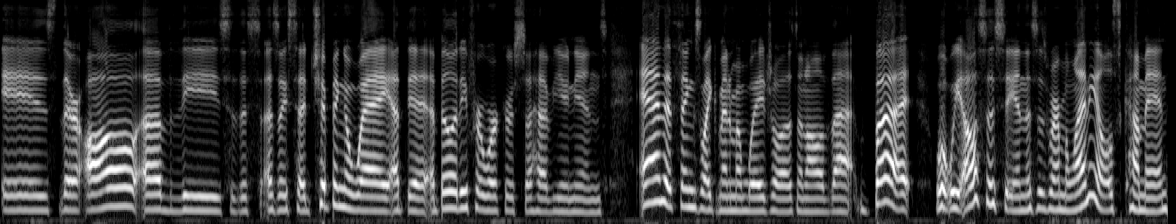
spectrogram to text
is there all of these this as i said chipping away at the ability for workers to have unions and at things like minimum wage laws and all of that but what we also see and this is where millennials come in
